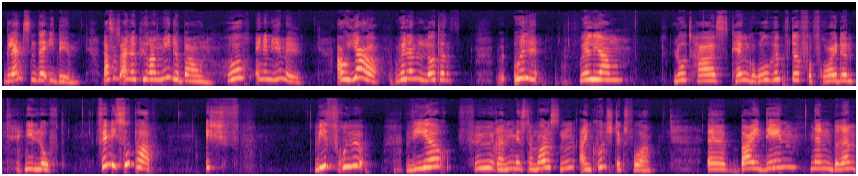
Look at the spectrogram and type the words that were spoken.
glänzende Idee. Lass uns eine Pyramide bauen, hoch in den Himmel. Oh ja, William Lothar, Will, William Lothars Känguru hüpfte vor Freude in die Luft. Finde ich super. Ich, wie früh, wir führen Mr. Morrison ein Kunststück vor, äh, bei denen Brem,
